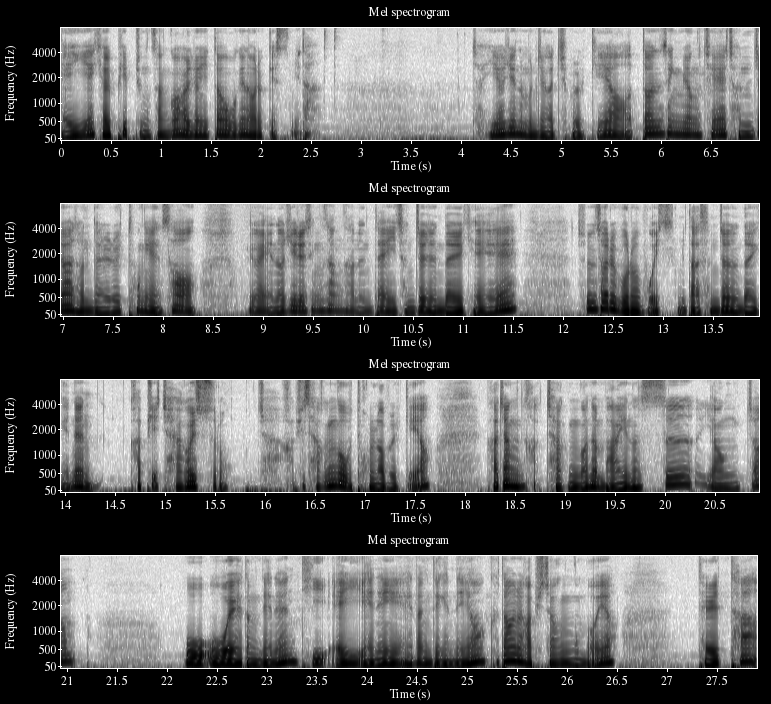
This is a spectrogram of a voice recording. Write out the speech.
A의 결핍 증상과 관련이 있다고 보기는 어렵겠습니다. 자, 이어지는 문제 같이 볼게요. 어떤 생명체의 전자 전달을 통해서 우리가 에너지를 생산하는데 이 전자 전달계의 순서를 물어보고 있습니다. 전자 전달계는 값이 작을수록 자, 값이 작은 거부터 골라볼게요. 가장 작은 거는 마이너스 0.55에 해당되는 DAN에 해당되겠네요. 그 다음에 값이 작은 건 뭐예요? 델타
